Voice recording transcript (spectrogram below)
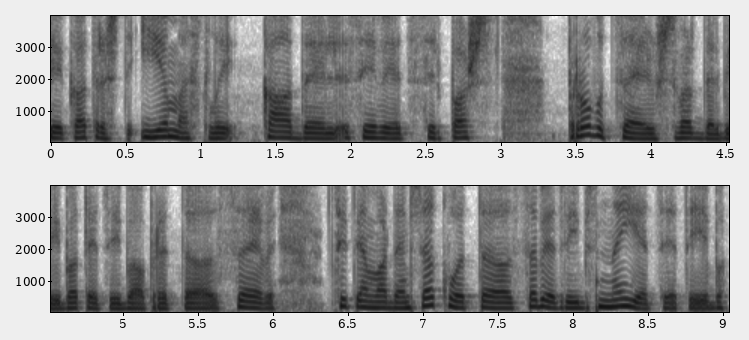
tiek atrasti iemesli, kādēļ sievietes ir pašas provocējušas vardarbību attiecībā pret sevi. Citiem vārdiem sakot, sabiedrības neiecietība.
